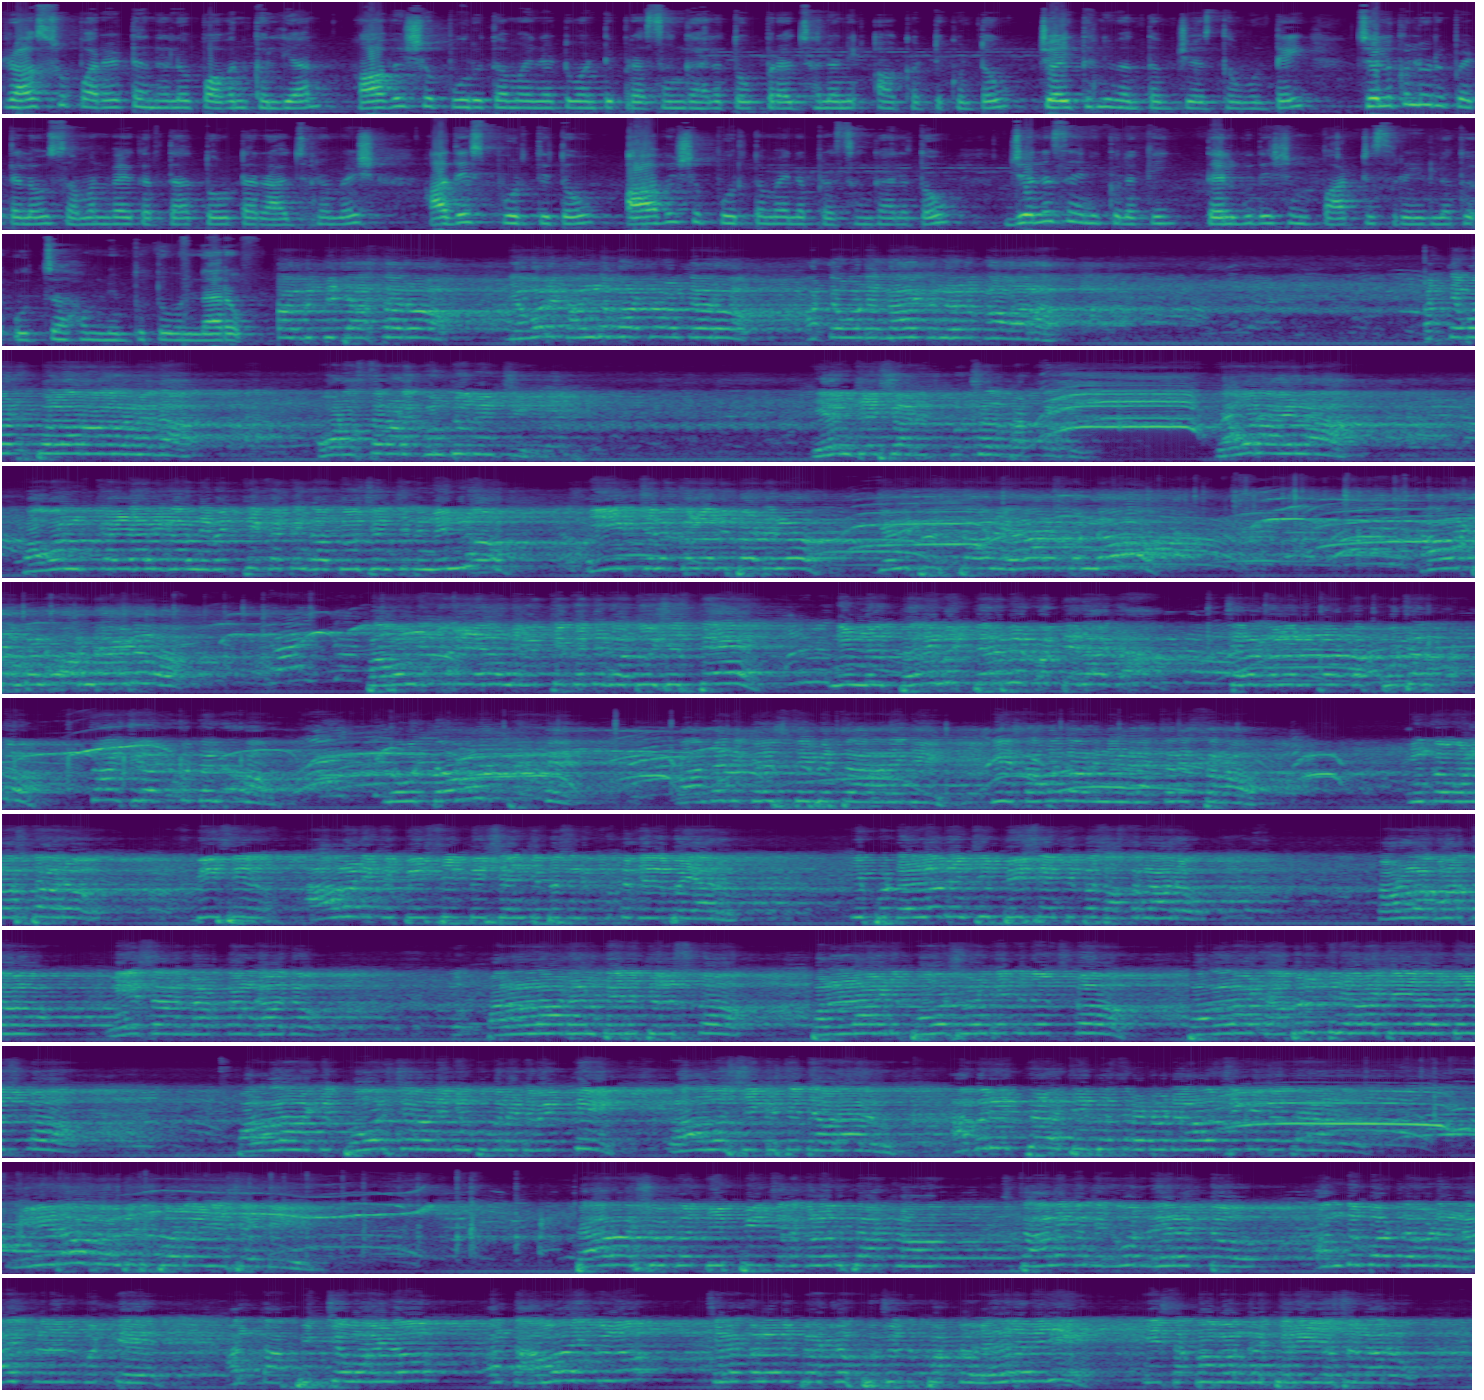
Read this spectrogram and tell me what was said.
రాష్ట్ర పర్యటనలో పవన్ కళ్యాణ్ ఆవేశపూరితమైనటువంటి ప్రసంగాలతో ప్రజలని ఆకట్టుకుంటూ చైతన్యవంతం చేస్తూ ఉంటే చిలకలూరుపేటలో సమన్వయకర్త తోట రాజరమేష్ అదే స్ఫూర్తితో ఆవేశపూరితమైన ప్రసంగాలతో జన సైనికులకి తెలుగుదేశం పార్టీ శ్రేణులకి ఉత్సాహం నింపుతూ ఉన్నారు. ఏం చేశాడు? కూర్చొని ఎవరు ఆయన? పవన్ కళ్యాణ్ గారిని వ్యక్తిగతంగా దూషించిన నిన్ను ఈ చిలకలూరిపేటలో గెలిపిస్తామని ఎలా అనుకున్నావు? కాబట్టి మనోహర్ నాయుడు పవన్ కళ్యాణ్ వ్యక్తిగతంగా దూషిస్తే నిన్ను తరిమి తెరిమి కొట్టినాక చిలకలూరిపేట పూజలు పట్టు సాక్షి కట్టుకుంటున్నావు. నువ్వు తమ్ముంటే అందరినీ కలిసి చూపించాలనేది ఈ సభ నేను హెచ్చరిస్తున్నావు. ఇంకొకళ్ళు వస్తారు. బీసీ ఆల్రెడీకి బీసీ బీసీ అని చెప్పేసి గుర్తు వెళ్ళిపోయారు. ఇప్పుడు నెల్లూరు నుంచి బీసీ అని చెప్పేసి వస్తున్నారు. తొళ్ళ కొడతాం మీసాలు నడతాం కాదు. పల్నాడు అంటే తెలుసుకో. పల్నాడు పౌరుషం అంటే తెలుసుకో. పల్నాడు అభివృద్ధిని ఎలా చేయాలో తెలుసుకో. పల్నాటి పౌరుషాన్ని నింపుకున్న వ్యక్తి రామశేఖర దేవరాలు అభివృద్ధిలో చూపిస్తున్నటువంటి రామశేఖర దేవరాలు మీరే పంపిణీ ఫోటో చేసేది పారాషూట్లు తిప్పి చిలకలూరిపేటలో స్థానికంగా స్థానిక లేనట్టు అందుబాటులో ఉన్న నాయకులను కొట్టే అంత పిచ్చేవాళ్ళు అంత అమాయకులు చిలకలూరిపేటలో పుచ్చుతు పట్టడం లేరని ఈ సభాముఖంగా తెలియజేస్తున్నారు.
